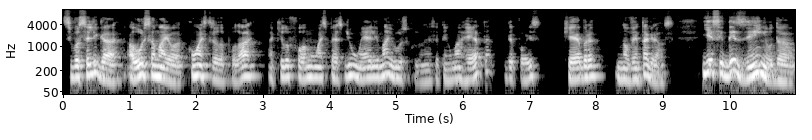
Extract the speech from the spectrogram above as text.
Se você ligar a ursa maior com a estrela polar, aquilo forma uma espécie de um L maiúsculo. Né? Você tem uma reta depois quebra em 90 graus. E esse desenho da,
